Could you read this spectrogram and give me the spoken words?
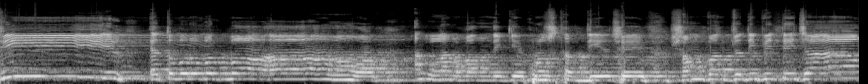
ফিল? এত বড় বদমাস। আল্লাহর বান্দিকে প্রস্তাব দিয়েছে, সম্পদ যদি পেতে চাও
